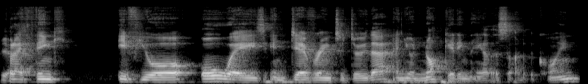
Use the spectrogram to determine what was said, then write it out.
Yes. But I think if you're always endeavoring to do that and you're not getting the other side of the coin,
